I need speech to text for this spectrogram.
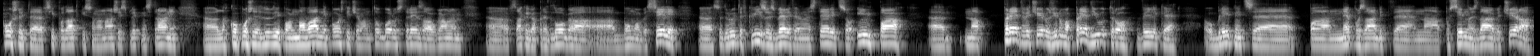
Pošljite vsi podatki, ki so na naši spletni strani. Uh, lahko pošljete tudi po navadni pošti, če vam to bolj ustreza. V glavnem, uh, vsakega predloga uh, bomo veseli. Uh, sodelujte v kvizu, izberite eno esterico in pa uh, na predvečer oziroma predjutro velike obletnice pa ne pozabite na posebno izdajo večera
